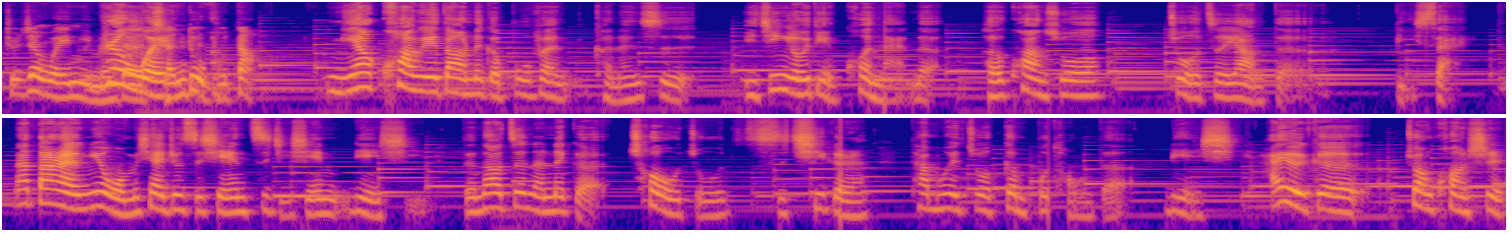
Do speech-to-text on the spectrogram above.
就认为你们认为程度不到，你要跨越到那个部分，可能是已经有点困难了。何况说做这样的比赛，那当然，因为我们现在就是先自己先练习，等到真的那个凑足十七个人，他们会做更不同的练习。还有一个状况是，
